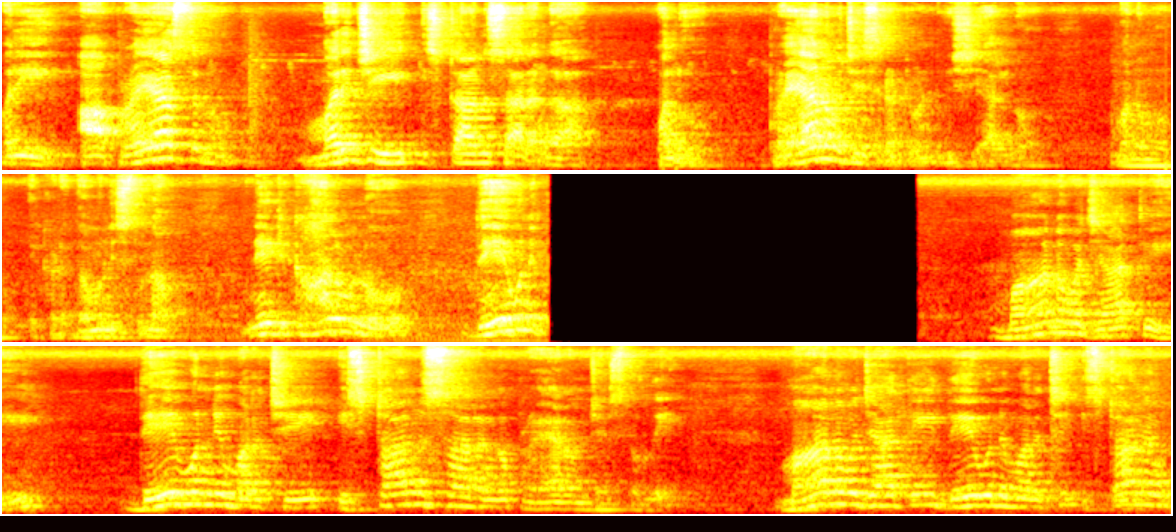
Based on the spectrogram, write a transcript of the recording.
మరి ఆ ప్రయాసను మరిచి ఇష్టానుసారంగా వాళ్ళు ప్రయాణం చేసినటువంటి విషయాలను మనము ఇక్కడ గమనిస్తున్నాం. నేటి కాలంలో దేవుని మానవ జాతి దేవుణ్ణి మరచి ఇష్టానుసారంగా ప్రయాణం చేస్తుంది. మానవ జాతి దేవుని మరచి ఇష్టాన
